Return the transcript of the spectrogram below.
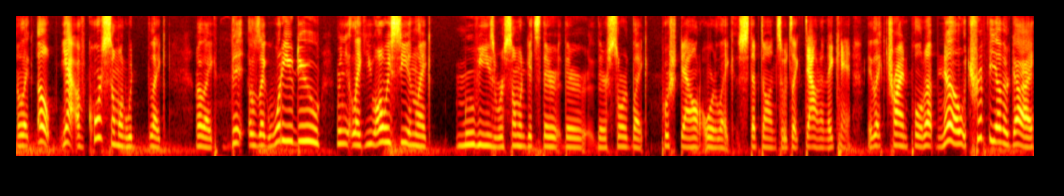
like oh yeah of course someone would like or like I was like what do you do when you like you always see in like movies where someone gets their their their sword like pushed down or like stepped on so it's like down and they can't they like try and pull it up no trip the other guy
